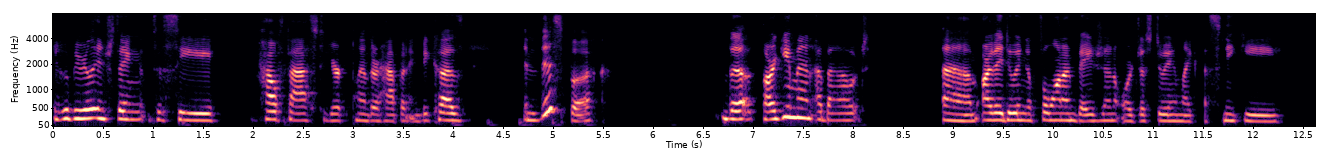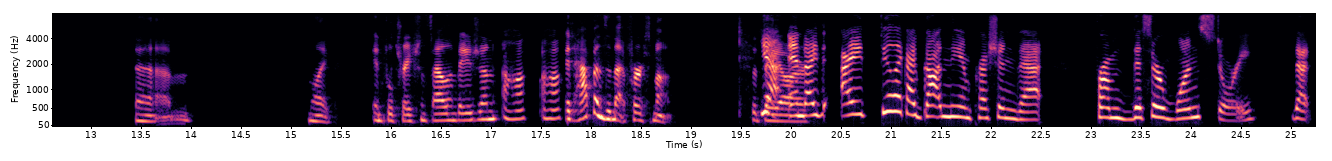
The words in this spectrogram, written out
It would be really interesting to see how fast Yeerk plans are happening because in this book, the argument about um, are they doing a full-on invasion or just doing like a sneaky um like infiltration style invasion Uh huh. Uh huh. it happens in that first month Yeah, and I I feel like I've gotten the impression that from Visser One story that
